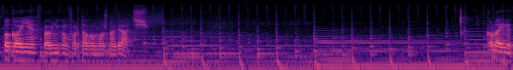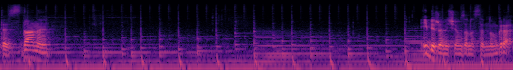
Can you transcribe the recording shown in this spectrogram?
Spokojnie, w pełni komfortowo można grać. Kolejny test zdany. I bierzemy się za następną grę.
